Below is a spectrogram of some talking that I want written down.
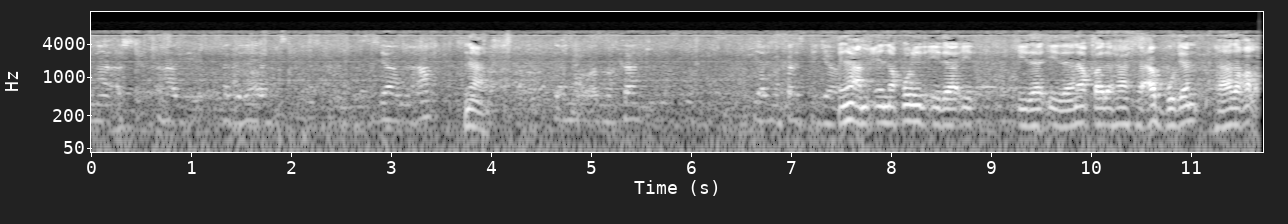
أن هذه الأدعية جامعة. نعم. يعني المكان يعني مكان استجابة. نعم نقول إذا إذا إذا نقلها تعبدا فهذا غلط.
